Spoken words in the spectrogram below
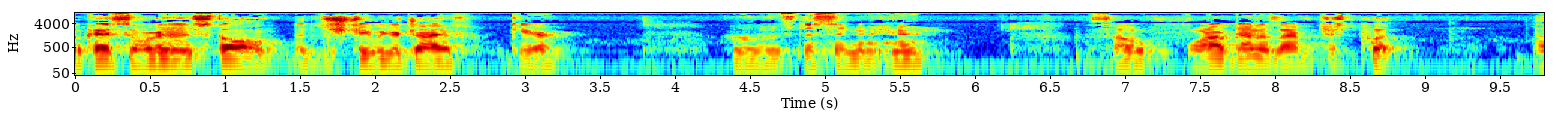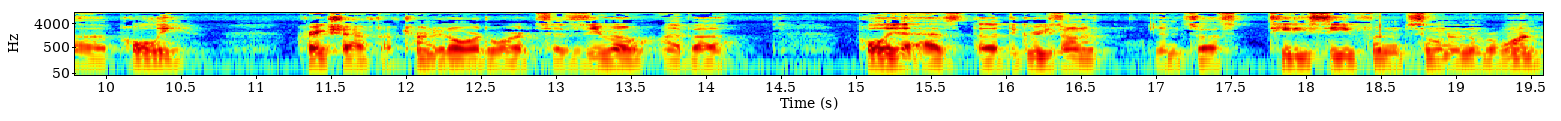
Okay, so we're gonna install the distributor drive gear. Um, that's this thing right here. So what I've done is I've just put the pulley crankshaft, I've turned it over to where it says zero. I have a pulley that has the degrees on it. And so it's TDC from cylinder number one.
